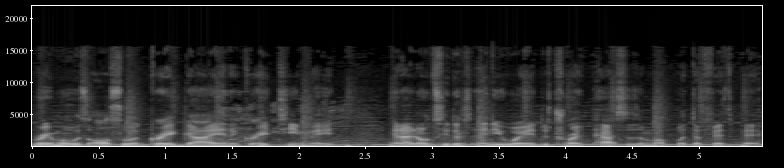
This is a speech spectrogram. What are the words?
Ramo is also a great guy and a great teammate, and I don't see there's any way Detroit passes him up with the fifth pick.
